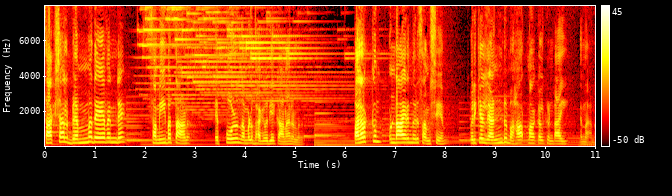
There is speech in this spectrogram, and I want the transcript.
സാക്ഷാൽ ബ്രഹ്മദേവന്റെ സമീപത്താണ് എപ്പോഴും നമ്മൾ ഭഗവതിയെ കാണാനുള്ളത്. പലർക്കും ഉണ്ടായിരുന്നൊരു സംശയം ഒരിക്കൽ രണ്ട് മഹാത്മാക്കൾക്കുണ്ടായി എന്നാണ്.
